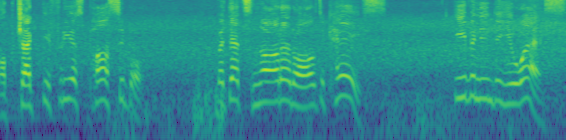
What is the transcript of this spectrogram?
objectively as possible. But that's not at all the case. Even in the US,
